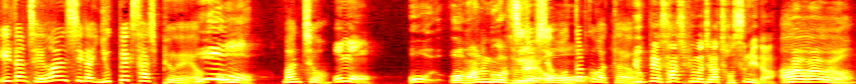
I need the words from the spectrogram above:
일단 재환 씨가 640표예요. 어머. 많죠? 어머. 어, 와, 많은 것 같은데. 지준 씨 어. 어떨 것 같아요? 640표면 제가 졌습니다. 아. 왜요, 왜요, 왜요?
